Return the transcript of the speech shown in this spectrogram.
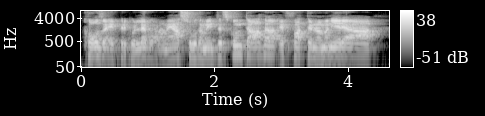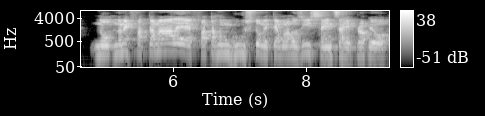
cosa che per quell'epoca non è assolutamente scontata, è fatta in una maniera non, non, è fatta male, è fatta con gusto, mettiamola così, senza che proprio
